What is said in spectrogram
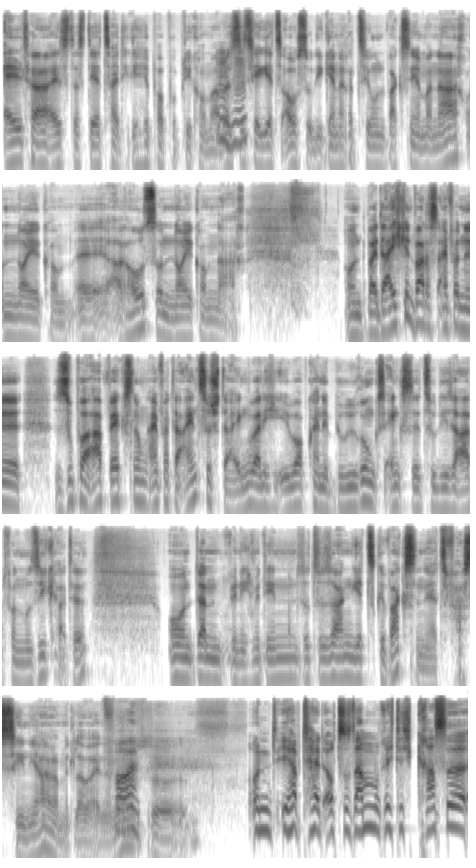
älter als das derzeitige Hip-Hop-Publikum. Aber es ist ja jetzt auch so, die Generationen wachsen ja immer nach und neue kommen äh, raus und neue kommen nach. Und bei Deichkind war das einfach eine super Abwechslung, einfach da einzusteigen, weil ich überhaupt keine Berührungsängste zu dieser Art von Musik hatte. Und dann bin ich mit denen sozusagen jetzt gewachsen, jetzt fast zehn Jahre mittlerweile. Ne? Voll. So. Und ihr habt halt auch zusammen richtig krasse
